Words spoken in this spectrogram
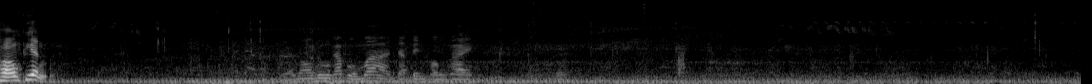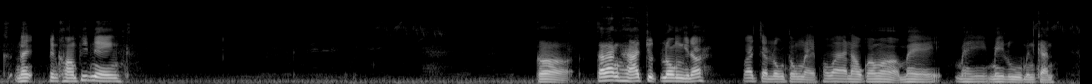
พ้องเพี้ยน เดี๋ยวรอดูครับผมว่าจะเป็นของใครในเป็นของพี่เนง ก็กำลังหาจุดลงอยู่เนาะว่าจะลงตรงไหน เพราะว่าเราก็ไม่ไม่ไม่รู้เหมือนกันเ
